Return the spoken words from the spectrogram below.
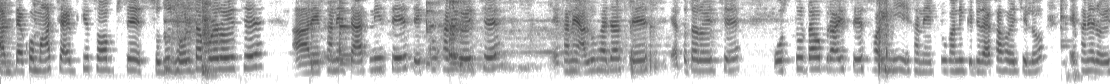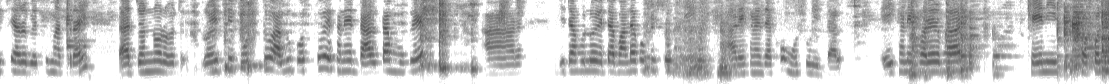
আর দেখো মাছ আজকে সব শেষ, শুধু ঝোলটা পড়ে রয়েছে। আর এখানে চাটনি শেষ, একটুখানি রয়েছে। এখানে আলু ভাজা শেষ, এতটা রয়েছে। পোস্তটাও প্রায় শেষ হয়নি, এখানে একটুখানি কেটে রাখা হয়েছিল। এখানে রয়েছে আরও বেশি মাত্রায়। তার জন্য রয়েছে পোস্ত, আলু পোস্ত, এখানে ডালটা মুগের আর যেটা হলো এটা বাঁধাকপির সবজি, আর এখানে দেখো মুসুরির ডাল। এইখানে ঘরের ভাত, খেয়ে নিয়েছি সকলে।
